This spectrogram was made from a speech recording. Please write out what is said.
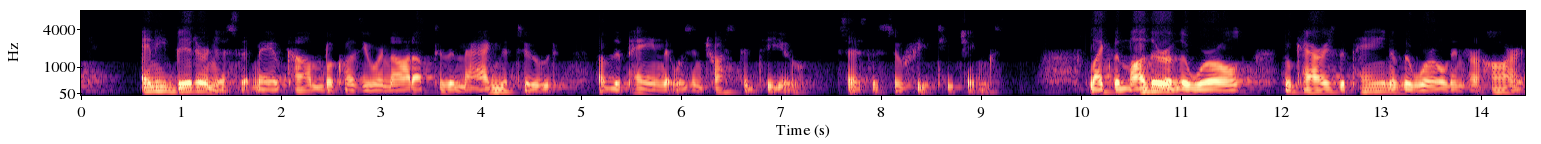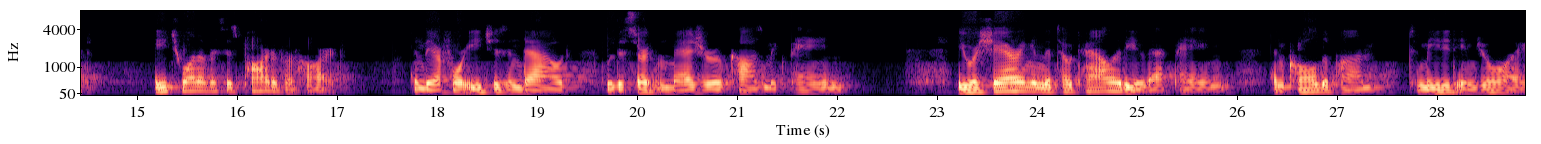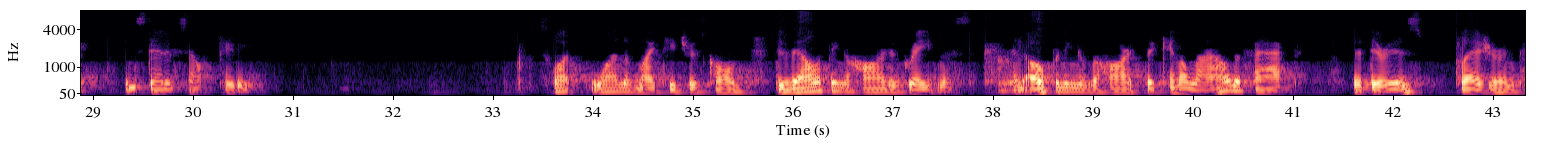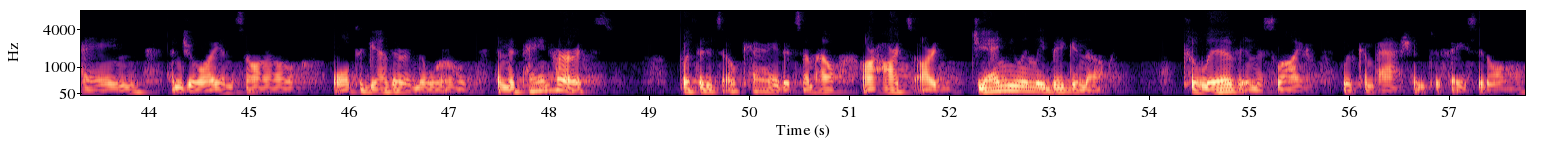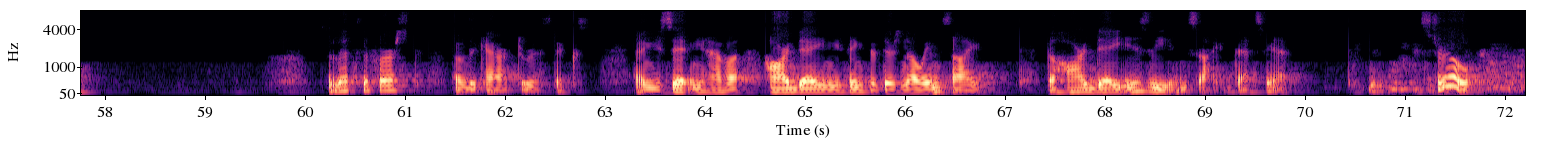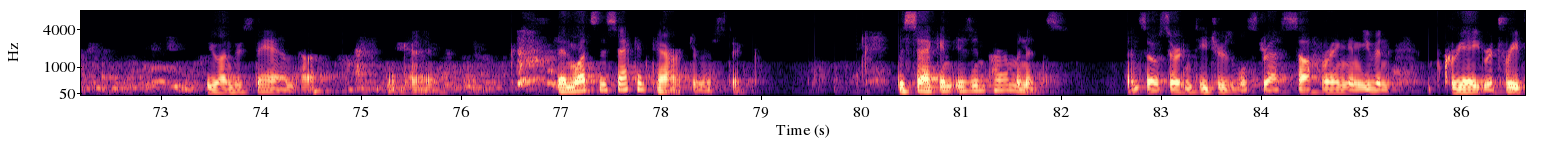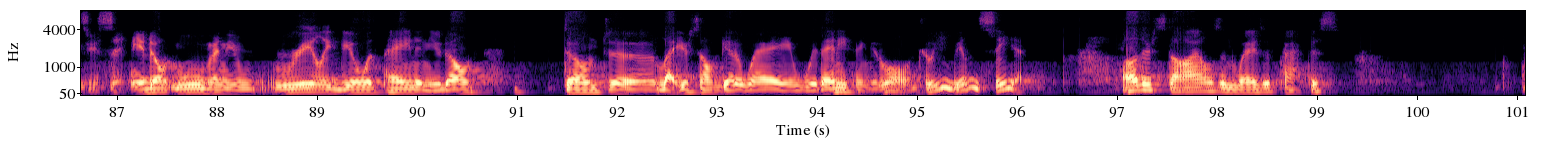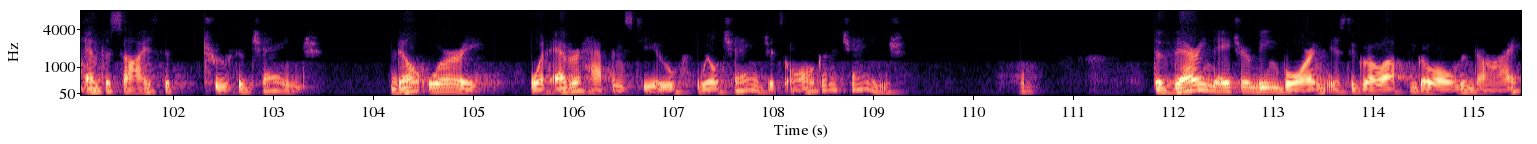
any bitterness that may have come because you were not up to the magnitude of the pain that was entrusted to you, says the Sufi teachings. Like the mother of the world, who carries the pain of the world in her heart. Each one of us is part of her heart, and therefore each is endowed with a certain measure of cosmic pain. You are sharing in the totality of that pain and called upon to meet it in joy instead of self-pity. It's what one of my teachers called developing a heart of greatness. an opening of the heart that can allow the fact that there is pleasure and pain and joy and sorrow all together in the world, and that pain hurts, but that it's okay, that somehow our hearts are genuinely big enough to live in this life with compassion to face it all. So that's the first of the characteristics. And you sit and you have a hard day and you think that there's no insight. The hard day is the insight. That's it. It's true. You understand, huh? Okay. Then what's the second characteristic? The second is impermanence. And so certain teachers will stress suffering and even create retreats. You sit and you don't move and you really deal with pain and you don't don't uh, let yourself get away with anything at all until you really see it. Other styles and ways of practice emphasize the truth of change. Don't worry. Whatever happens to you will change. It's all going to change. The very nature of being born is to grow up and grow old and die.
